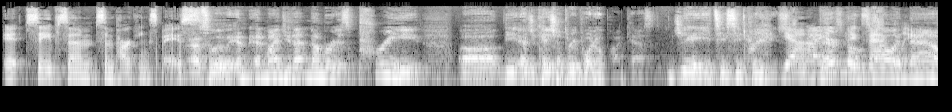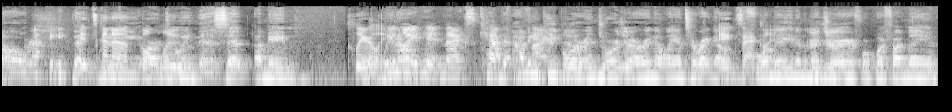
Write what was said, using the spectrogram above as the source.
it saves some some parking space. Absolutely. And, and mind you, that number is pre uh, the Education 3.0 podcast, GAETC preview. So Yeah, Right. there's no exactly. telling now Right. that It's gonna we are doing this. At, I mean, Clearly, We know, might hit max cap. how many people fire are in Georgia or in Atlanta right now? Exactly. Mm-hmm. Four million in the metro area, 4.5 million.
